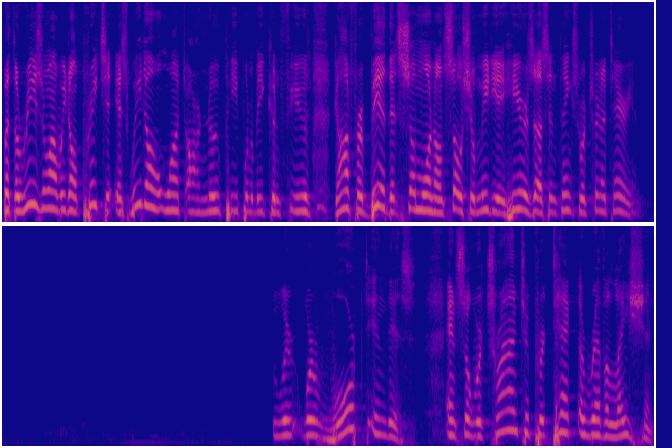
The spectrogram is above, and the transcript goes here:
But the reason why we don't preach it is we don't want our new people to be confused. God forbid that someone on social media hears us and thinks we're Trinitarian. We're, we're warped in this. And so we're trying to protect a revelation.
